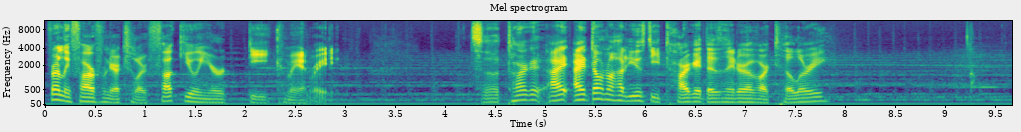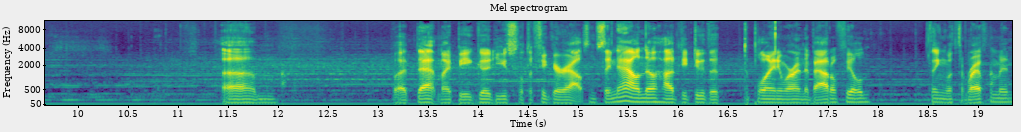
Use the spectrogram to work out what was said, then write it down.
friendly fire from the artillery. Fuck you and your D command rating. So target, I I don't know how to use the target designator of artillery. Um, but that might be good, useful to figure out since they now know how to do the deploy anywhere on the battlefield thing with the riflemen.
